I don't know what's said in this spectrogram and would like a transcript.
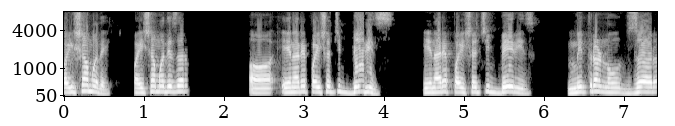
पैशामध्ये पैशामध्ये जर येणाऱ्या पैशाची बेरीज येणाऱ्या पैशाची बेरीज मित्रांनो जर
